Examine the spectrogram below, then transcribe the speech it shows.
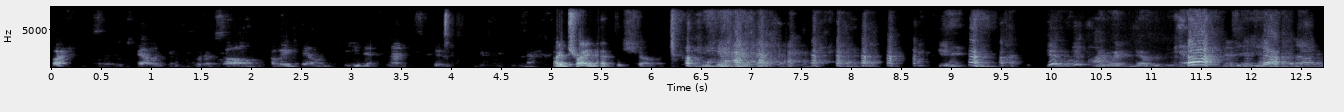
questions, that are challenging for us all, probably challenging you at times too. I try not to show it. I would never do that. No,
